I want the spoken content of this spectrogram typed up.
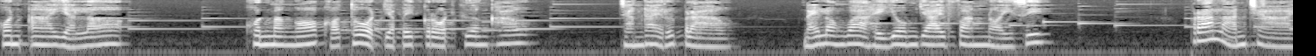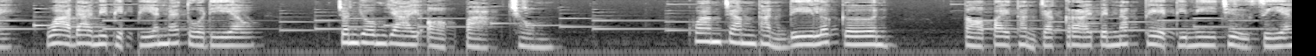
คนอายอย่าล้อ คนมาง้อขอโทษอย่าไปโกรธเคืองเขาจำได้หรือเปล่า ไหนลองว่าให้โยมยายฟังหน่อยสิ พระหลานชายว่าได้ไม่ผิดเพี้ยนแม้ตัวเดียว จนโยมยายออกปากชม ความจำท่านดีเหลือเกิน ต่อไปท่านจะกลายเป็นนักเทศที่มีชื่อเสียง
